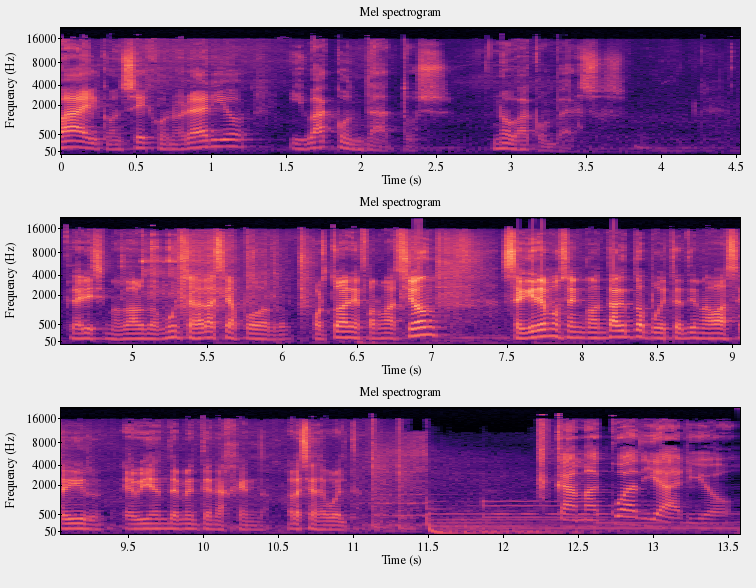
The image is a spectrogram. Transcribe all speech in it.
va el consejo honorario y va con datos, no va con versos. Clarísimo, Eduardo. Muchas gracias por, por toda la información. Seguiremos en contacto porque este tema va a seguir, evidentemente, en agenda. Gracias de vuelta. Camacua Diario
